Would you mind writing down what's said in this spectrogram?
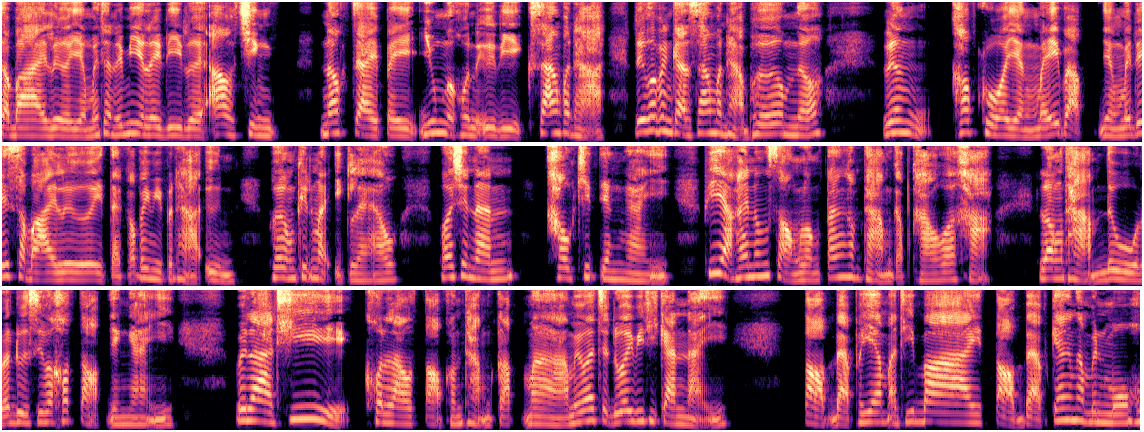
สบายเลยยังไม่ทันได้มีอะไรดีเลยอ้าวชิงนอกใจไปยุ่งกับคนอื่นอีกสร้างปัญหา เรียกว่าเป็นการสร้างปัญหาเพิ่มเนอะ เรื่องครอบครัวยังไม่แบบยังไม่ได้สบายเลย แต่ก็ไปมีปัญหาอื่น เพิ่มขึ้นมาอีกแล้ว เพราะฉะนั้นเขาคิดยังไง พี่อยากให้น้องสองลองตั้งคำถามกับเขาอะค่ะ ลองถามดูแล้วดูซิว่าเขาตอบยังไง เวลาที่คนเราตอบคำถามกลับมา ไม่ว่าจะด้วยวิธีการไหน ตอบแบบพยายามอธิบาย ตอบแบบแกล้งทำเป็นโมโห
